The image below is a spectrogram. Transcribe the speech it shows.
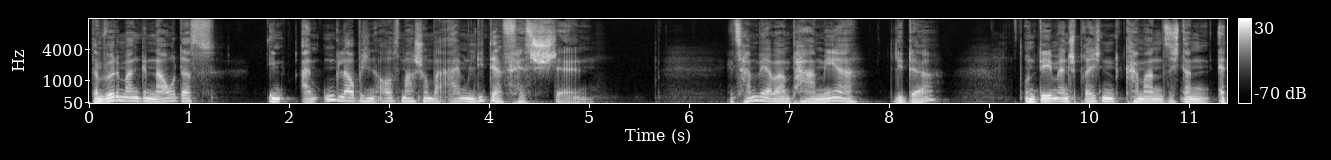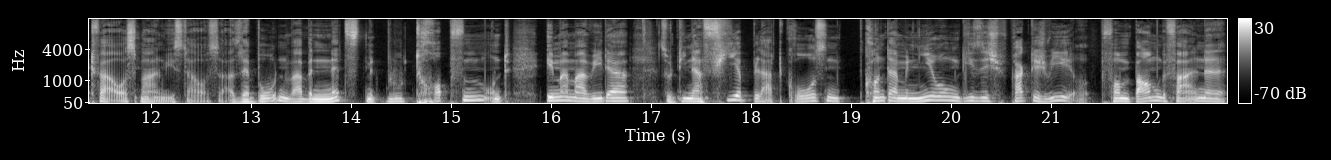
dann würde man genau das in einem unglaublichen Ausmaß schon bei einem Liter feststellen. Jetzt haben wir aber ein paar mehr Liter und dementsprechend kann man sich dann etwa ausmalen, wie es da aussah. Also der Boden war benetzt mit Bluttropfen und immer mal wieder so DIN A4 Blatt großen Kontaminierungen, die sich praktisch wie vom Baum gefallene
